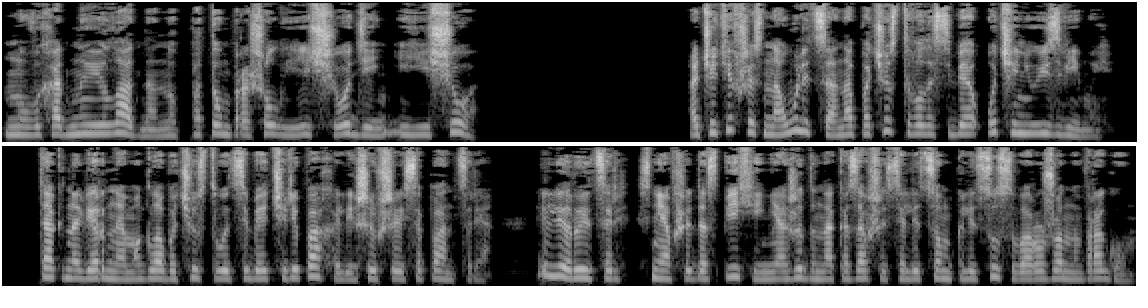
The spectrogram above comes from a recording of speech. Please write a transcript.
Ну, выходные, ладно, но потом прошел еще день и еще. Очутившись на улице, она почувствовала себя очень уязвимой. Так, наверное, могла бы чувствовать себя черепаха, лишившаяся панциря, или рыцарь, снявший доспехи и неожиданно оказавшийся лицом к лицу с вооруженным врагом.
